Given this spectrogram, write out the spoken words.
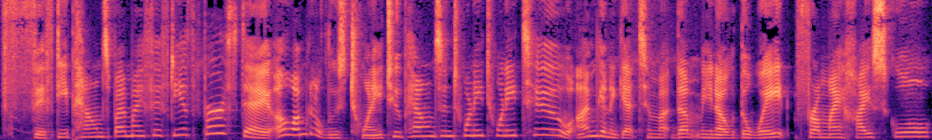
50 pounds by my 50th birthday. Oh, I'm going to lose 22 pounds in 2022. I'm going to get to my, the, you know, the weight from my high school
